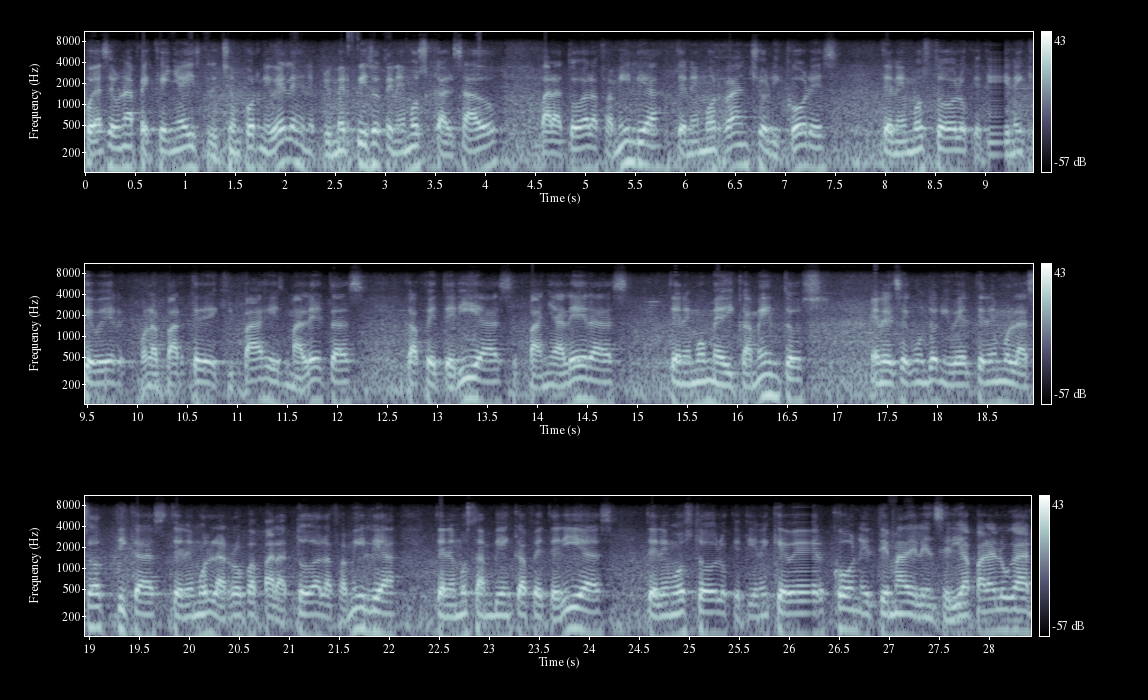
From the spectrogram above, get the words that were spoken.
Voy a hacer una pequeña descripción por niveles. En el primer piso tenemos calzado para toda la familia, tenemos rancho, licores, tenemos todo lo que tiene que ver con la parte de equipajes, maletas, cafeterías, pañaleras, tenemos medicamentos. En el segundo nivel tenemos las ópticas, tenemos la ropa para toda la familia, tenemos también cafeterías, tenemos todo lo que tiene que ver con el tema de lencería para el hogar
